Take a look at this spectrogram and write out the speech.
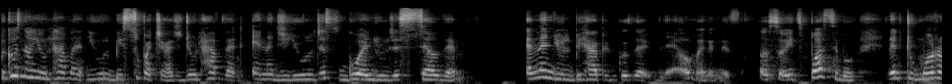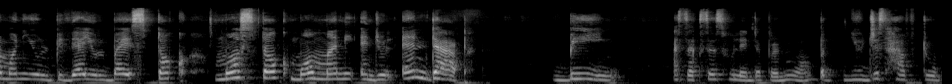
Because now you'll have a, you will be supercharged. You'll have that energy. You'll just go and you'll just sell them. And then you'll be happy because they're, oh my goodness. Oh, so it's possible. Then tomorrow morning you'll be there. You'll buy stock more stock more money and you'll end up being a successful entrepreneur. But you just have to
